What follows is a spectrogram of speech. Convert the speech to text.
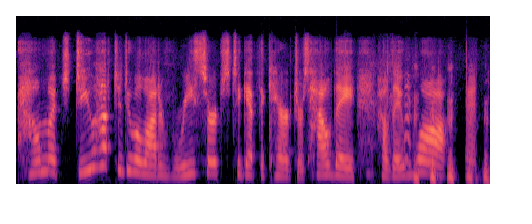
how much do you have to do a lot of research to get the characters how they how they walk and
